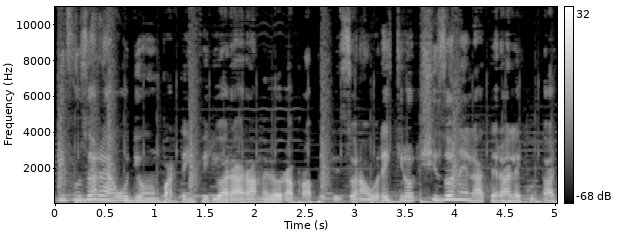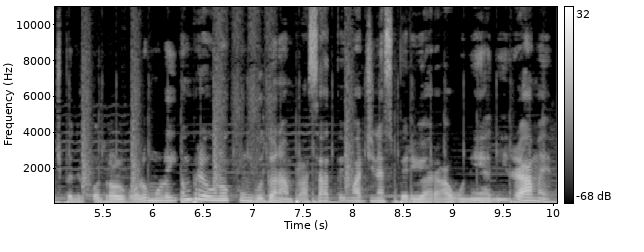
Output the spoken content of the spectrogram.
difuzoare audio în partea inferioară a ramelor aproape de zona urechilor și zone laterale cu touch pentru controlul volumului, împreună cu un buton amplasat pe marginea superioară a uneia din rame.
